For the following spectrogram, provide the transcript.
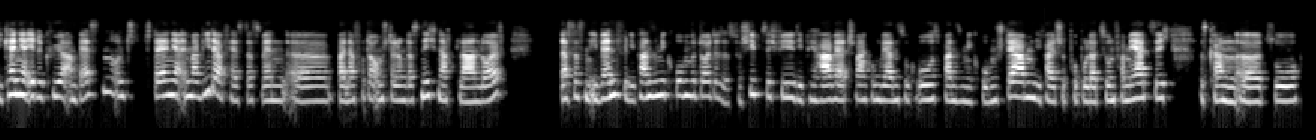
die kennen ja ihre Kühe am besten und stellen ja immer wieder fest, dass wenn äh, bei einer Futterumstellung das nicht nach Plan läuft, dass das ein Event für die Pansenmikroben bedeutet. Es verschiebt sich viel, die pH-Wertschwankungen werden zu groß, Pansenmikroben sterben, die falsche Population vermehrt sich. Es kann äh, zu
